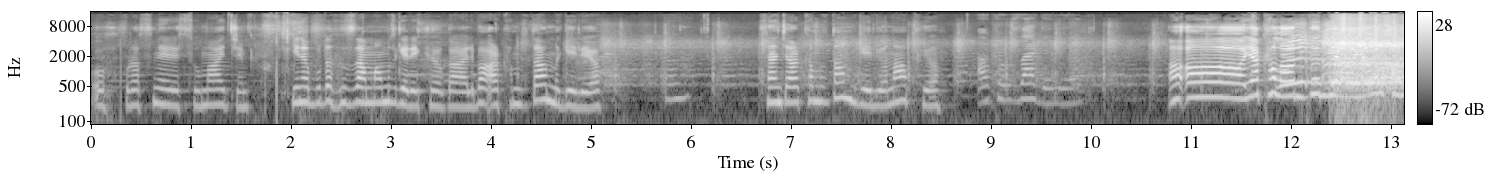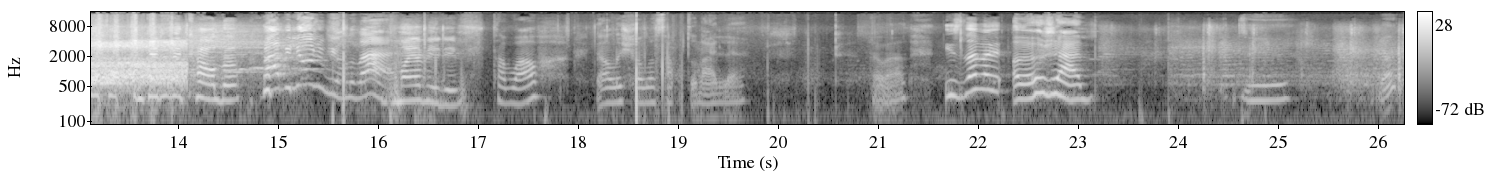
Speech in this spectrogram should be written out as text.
Oh burası neresi Umay'cığım? Yine burada hızlanmamız gerekiyor galiba. Arkamızdan mı geliyor? Sence arkamızdan mı geliyor? Ne yapıyor? Arkamızdan geliyor. Aa yakalandın ya. Yanlış yola saptın geri zekalı. Ben biliyorum yolu ben. Uma'ya vereyim. Tamam. Yanlış yola saptın anne. Tamam. İzle ve öğren. Bak.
